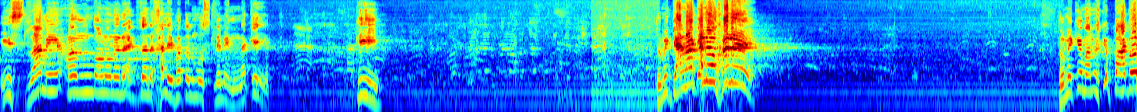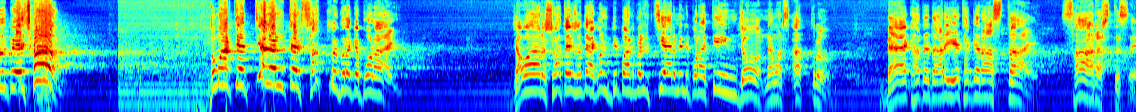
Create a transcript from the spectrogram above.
ইসলামী আন্দোলনের একজন খালিফাতুল মুসলিমিন নাকি? কি? তুমি গেলা কেন ওখানে? তুমি কি মানুষকে পাগল পেয়েছ? তোমার যে ট্যালেন্টেড ছাত্রগুলোকে পড়ায় যাওয়ার সাথে সাথে এখন ডিপার্টমেন্টের চেয়ারম্যান পড়ায় তিনজন, আমার ছাত্র। ব্যাগ হাতে দাঁড়িয়ে থাকে রাস্তায়, স্যার আসতেছে।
